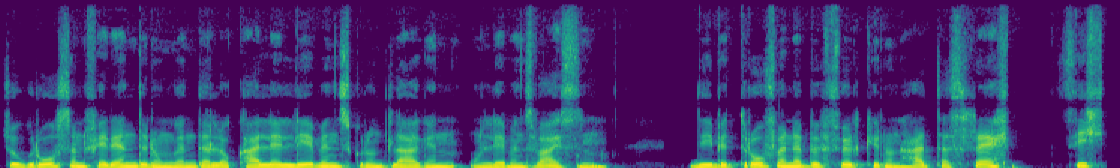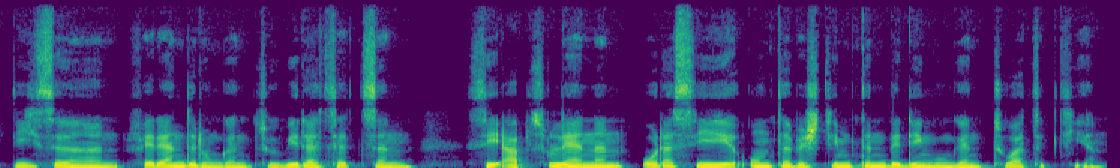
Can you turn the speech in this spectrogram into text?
zu großen Veränderungen der lokalen Lebensgrundlagen und Lebensweisen. Die betroffene Bevölkerung hat das Recht, sich diesen Veränderungen zu widersetzen, sie abzulehnen oder sie unter bestimmten Bedingungen zu akzeptieren.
